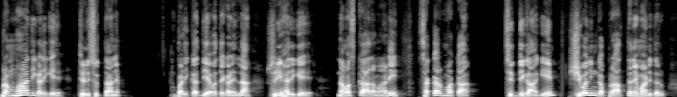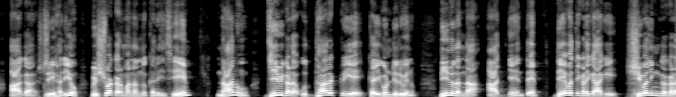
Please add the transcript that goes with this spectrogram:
ಬ್ರಹ್ಮಾದಿಗಳಿಗೆ ತಿಳಿಸುತ್ತಾನೆ. ಬಳಿಕ ದೇವತೆಗಳೆಲ್ಲ ಶ್ರೀಹರಿಗೆ ನಮಸ್ಕಾರ ಮಾಡಿ ಸಕರ್ಮಕ ಸಿದ್ಧಿಗಾಗಿ ಶಿವಲಿಂಗ ಪ್ರಾರ್ಥನೆ ಮಾಡಿದರು. ಆಗ ಶ್ರೀಹರಿಯು ವಿಶ್ವಕರ್ಮನನ್ನು ಕರೆಯಿಸಿ, ನಾನು ಜೀವಿಗಳ ಉದ್ಧಾರ ಕ್ರಿಯೆ ಕೈಗೊಂಡಿರುವೆನು. ನೀನು ನನ್ನ ಆಜ್ಞೆಯಂತೆ ದೇವತೆಗಳಿಗಾಗಿ ಶಿವಲಿಂಗಗಳ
